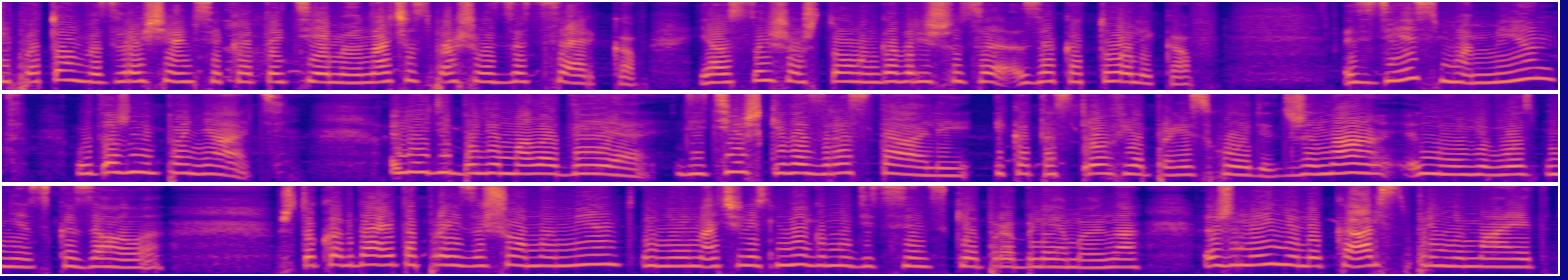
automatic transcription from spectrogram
И потом возвращаемся к этой теме. Он начал спрашивать за церковь. Я услышала, что он говорит, что за, за католиков. Здесь момент, вы должны понять, люди были молодые, детишки возрастали, и катастрофа происходит. Жена ну, его мне сказала, что когда это произошел момент, у нее начались много медицинские проблемы. Она жменю лекарств принимает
